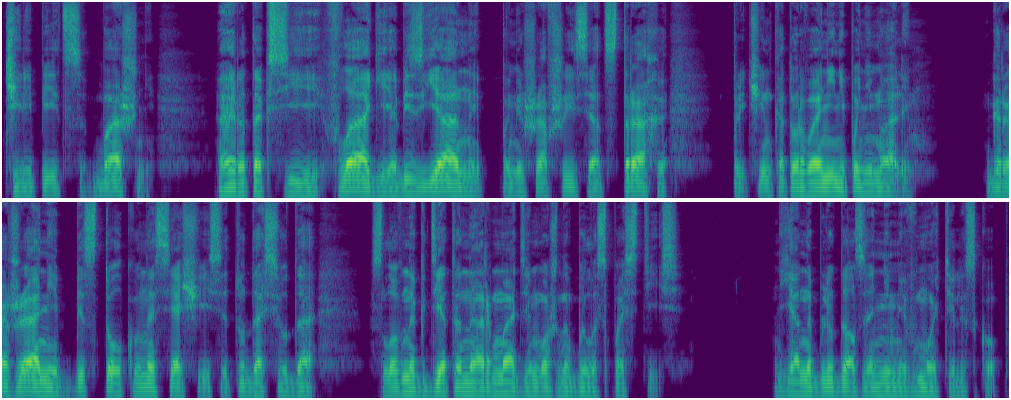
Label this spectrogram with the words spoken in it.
черепица, башни, аэротакси, флаги, обезьяны, помешавшиеся от страха, причин которого они не понимали — Горожане, без толку носящиеся туда-сюда, словно где-то на армаде можно было спастись. Я наблюдал за ними в мой телескоп.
